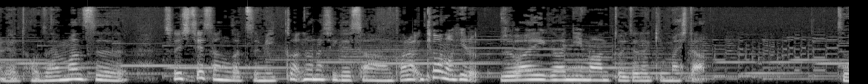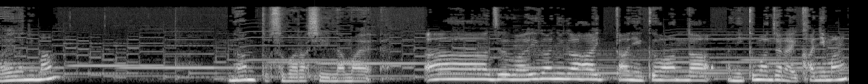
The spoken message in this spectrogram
ありがとうございます。そして3月3日、野良重さんから、今日の昼、ズワイガニマンといただきました。ズワイガニマン？なんと素晴らしい名前。あー、ズワイガニが入った肉まんだ。肉まんじゃない、カニまん？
